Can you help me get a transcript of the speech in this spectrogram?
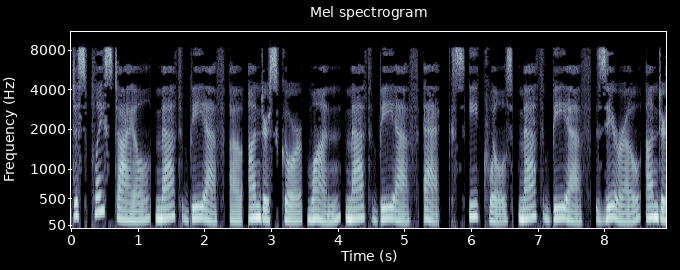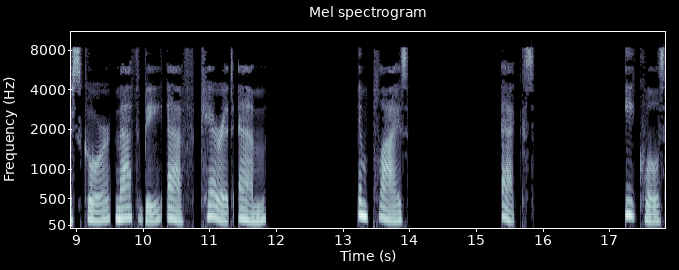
Display style Math BF a underscore one Math BF x equals Math BF zero underscore Math BF caret M implies x equals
